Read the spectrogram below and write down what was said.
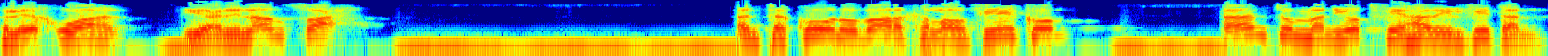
فالإخوة يعني ننصح أن تكونوا بارك الله فيكم أنتم من يطفي هذه الفتن.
